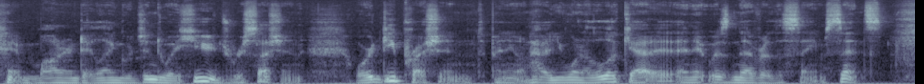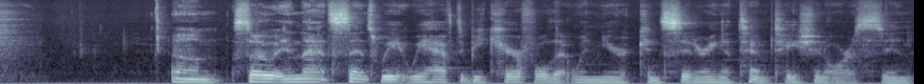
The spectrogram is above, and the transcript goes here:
modern day language, into a huge recession or depression, depending on how you want to look at it. And it was never the same since. Um, so, in that sense, we, we have to be careful that when you're considering a temptation or a sin,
